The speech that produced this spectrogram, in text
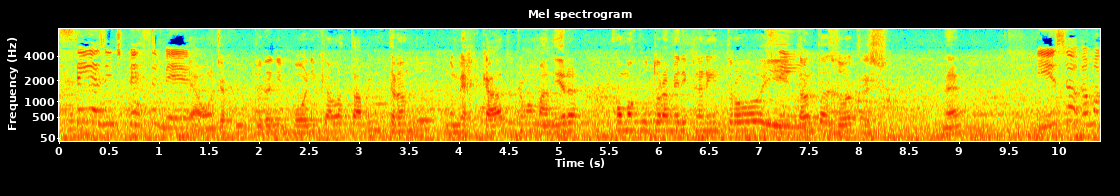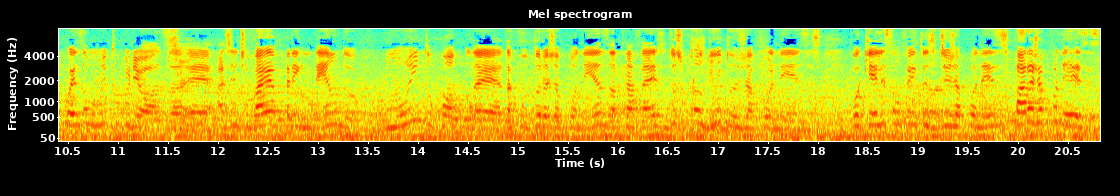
sem a gente perceber. É onde a cultura nipônica ela estava entrando no mercado de uma maneira como a cultura americana entrou e Sim. tantas outras, né? E isso é uma coisa muito curiosa. É, a gente vai aprendendo muito com é, da cultura japonesa através dos produtos japoneses, porque eles são feitos de japoneses para japoneses.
